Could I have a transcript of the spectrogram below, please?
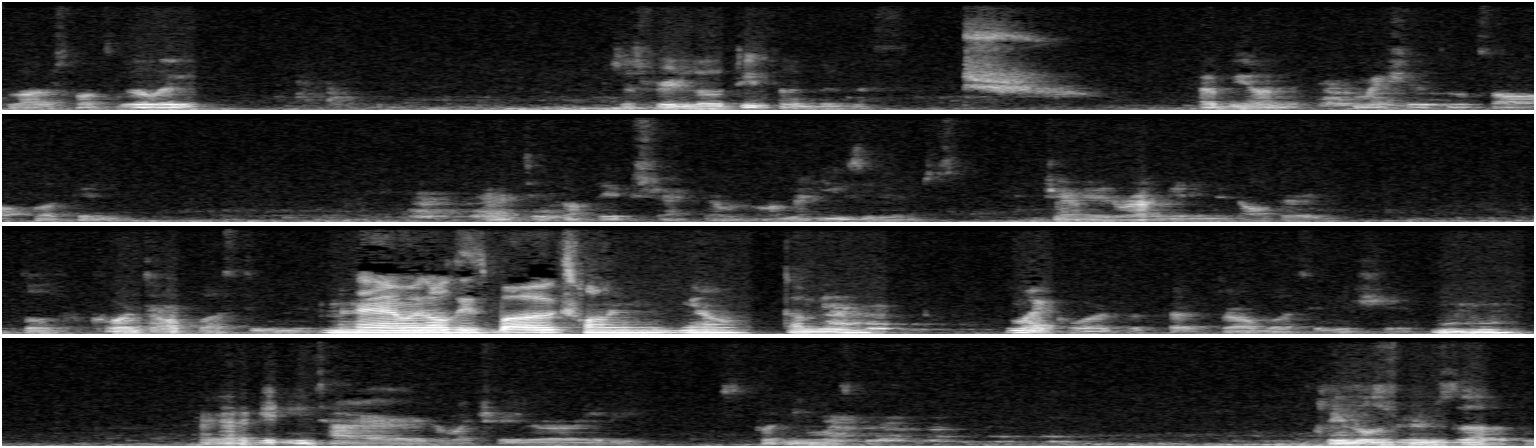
a lot of responsibility. Just for your little detailing business. Gotta be on it. My shit looks all fucking. Gotta take off the extractor. I'm, I'm not using it. I'm Just driving it around, getting it all dirty. Those cords all busted. And then with all these bugs falling, you know, también. my cords, they're all busted and shit. Mm-hmm. I gotta get new tires on my trailer already. Just put new ones. Clean those rims up.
